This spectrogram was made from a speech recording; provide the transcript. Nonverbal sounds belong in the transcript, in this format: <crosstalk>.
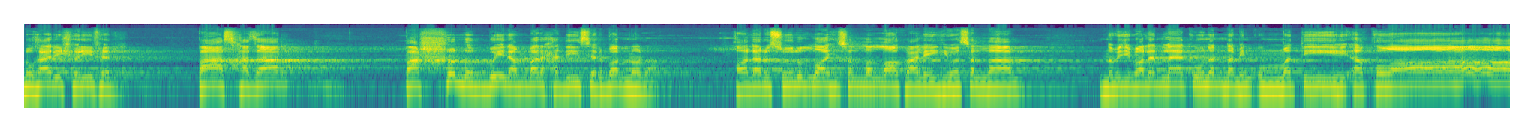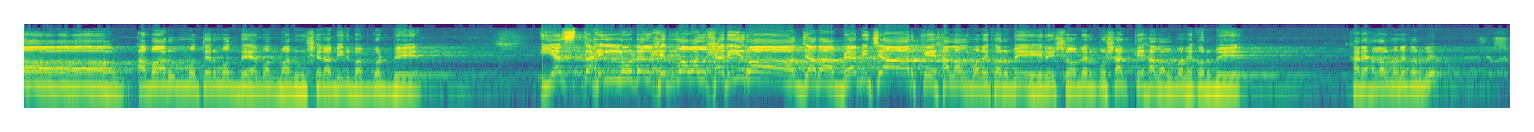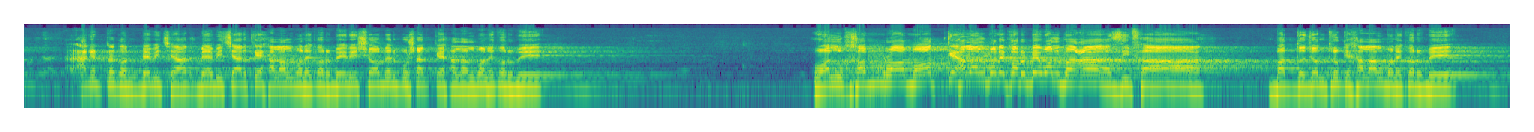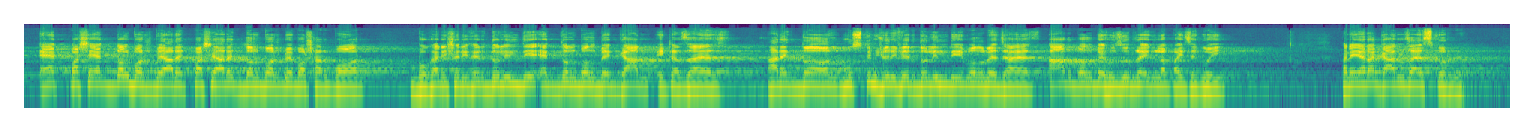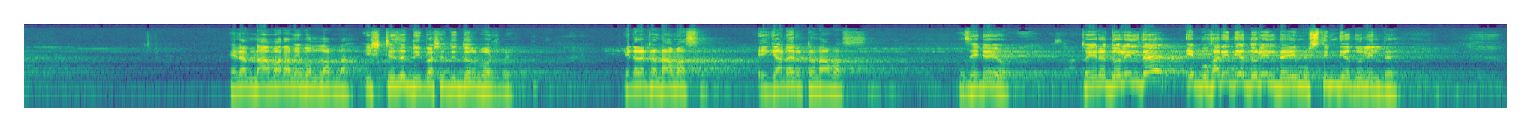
বুখারি শরীফের পাঁচ হাজার পাঁচশো নব্বই নাম্বার হাদিসের বর্ণনা। কলা রসুল্লাহ সাল্লাহ আলহি ওয়াসাল্লাম, নবীজি বলেন লায়াকুনান্না মিন উম্মতি আকওয়াম। আমার উম্মতের মধ্যে এমন মানুষের আবির্ভাব ঘটবে। ইয়াস্তাহিল্লুনাল হিররা ওয়াল হারিরা, যারা ব্যভিচারকে হালাল মনে করবে, রেশমের পোশাককে হালাল মনে করবে। কারে হালাল মনে করবে? আগেরটা কোন? ব্যবিচার। ব্যবিচারকে হালাল মনে করবে রেশমের পোশাককে হালাল মনে করবে। ওয়াল খামরা মদকে হালাল মনে করবে, ওয়াল মাআজিফা বাদ্যযন্ত্রকে হালাল মনে করবে। এক পাশে এক দল বসবে, আরেক পাশে আরেক দল বসবে বসার পর, বুখারি শরীফের দলিল দিয়ে এক দল বলবে, গান, এটা জায়েজ। আরেক দল মুসলিম শরীফের দলিল দিয়ে বলবে, জায়েজ। আর বলবে, হুজুররা এগুলা পাইছে কই? মানে এরা গান জায়েজ করবে। এটার নাম আর আমি বললাম না। স্টেজে দুই পাশে দুই দল বসবে। এটার একটা নাম আছে। এই গানের একটা নাম আছে। যেটাই হোক, তো এরা দলিল দেয় এই বুহারি দিয়ে দলিল দেয় এই মুসলিম দিয়ে দলিল দেয়।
